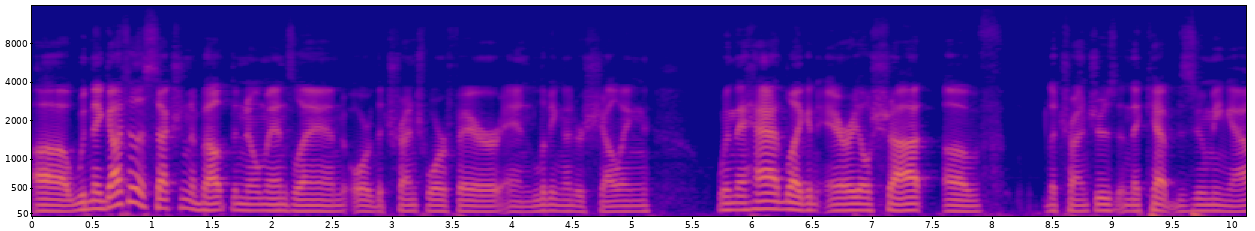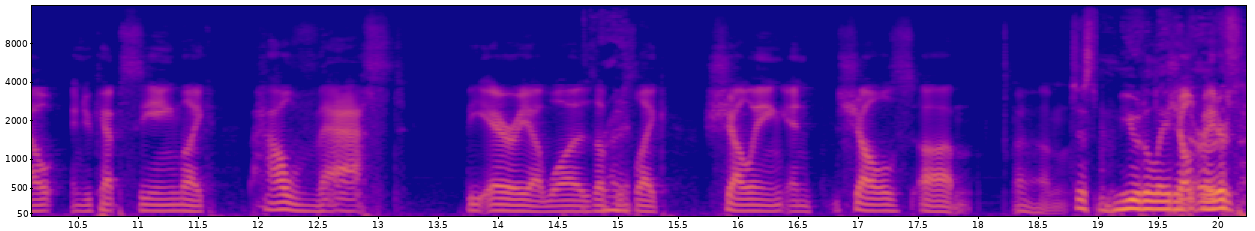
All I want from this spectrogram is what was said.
uh, when they got to the section about the no man's land or the trench warfare and living under shelling when they had like an aerial shot of the trenches and they kept zooming out and you kept seeing like how vast the area was of Right. just like shelling and shells um, um, Just mutilated earth.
